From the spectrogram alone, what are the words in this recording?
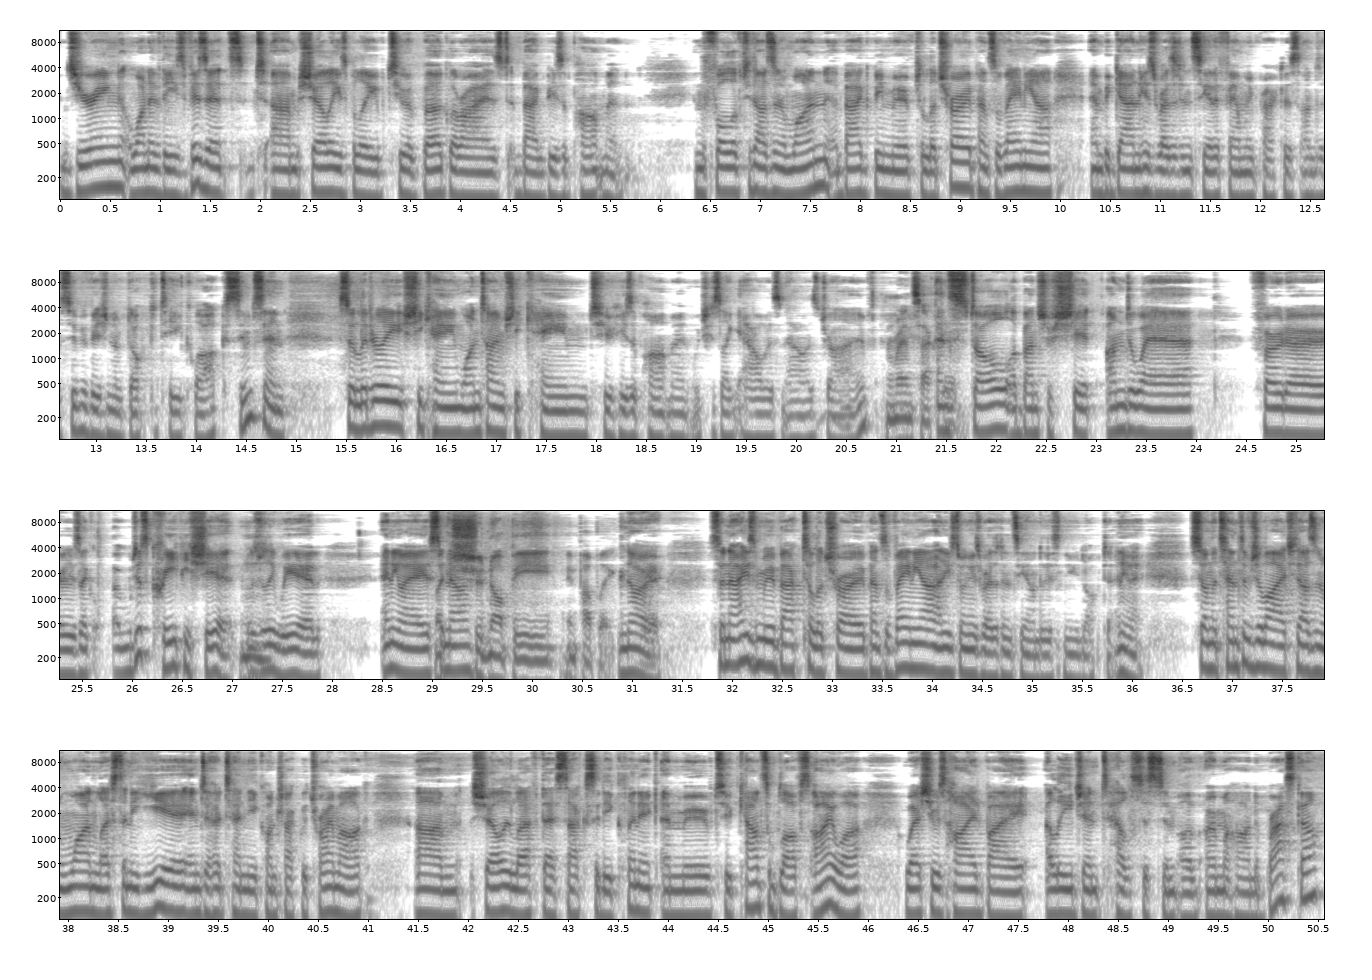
During one of these visits, um, Shirley is believed to have burglarized Bagby's apartment. In the fall of 2001, Bagby moved to Latrobe, Pennsylvania, and began his residency at a family practice under the supervision of Dr. T. Clark Simpson. So literally, she came one time. She came to his apartment, which is like hours and hours drive, and ransacked and it. stole a bunch of shit, underwear, photos, like just creepy shit. It was really weird. Anyway, so Like, now should not be in public. no. So now he's moved back to Latrobe, Pennsylvania, and he's doing his residency under this new doctor. Anyway, so on the 10th of July 2001, less than a year into her 10 year contract with Trimark, um, Shirley left their Sac City clinic and moved to Council Bluffs, Iowa, where she was hired by Alegent Health System of Omaha, Nebraska.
